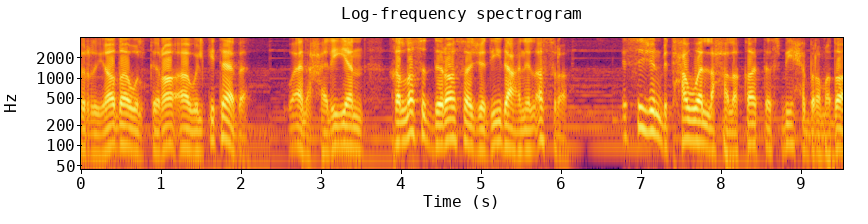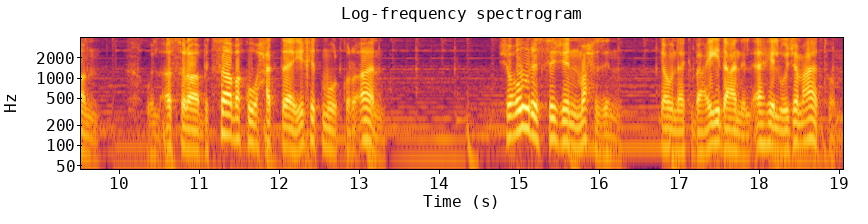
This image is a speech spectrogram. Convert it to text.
بالرياضة والقراءة والكتابة وأنا حاليا خلصت دراسة جديدة عن الأسرة. السجن بتحول لحلقات تسبيح برمضان والأسرة بتسابقوا حتى يختموا القرآن. شعور السجن محزن كونك بعيد عن الأهل وجمعاتهم.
